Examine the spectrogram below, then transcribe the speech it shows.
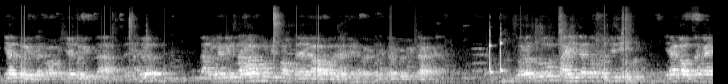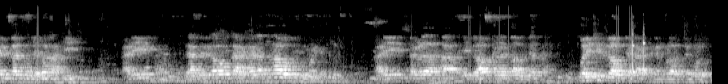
इतिहास बघितला किंवा विषय बघितला तर तालुक्यातील सर्वात मोठी संस्था या गावामध्ये आहे, डॉक्टर विटा परंतु काहीच्या पद्धतीने या गावचा काही विकास झालेला नाही. आणि रात्रीगाव कारखान्याचं नाव होतं आणि सगळं हा हे गाव सगळ्या तालुक्यात परिचित गाव त्या कारखान्यामुळे असल्यामुळं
